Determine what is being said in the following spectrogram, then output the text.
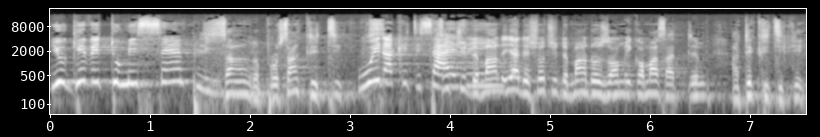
you give it to me simply, sans reproche, sans critique. without Si criticizing. tu demandes, il y a des choses que tu demandes aux hommes, ils commencent à te, à te critiquer.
